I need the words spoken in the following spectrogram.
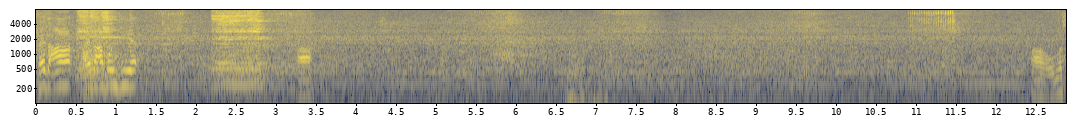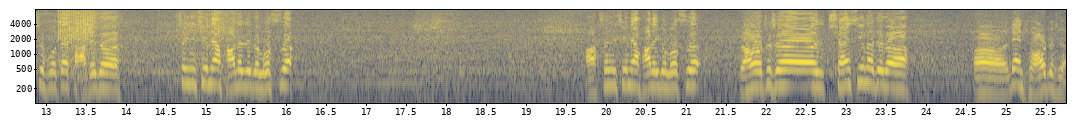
海达海达风机啊。啊，我们师傅在打这个。生育器链爬的这个螺丝，啊，生育器链爬的一个螺丝，然后这是全新的这个呃链条，这是，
